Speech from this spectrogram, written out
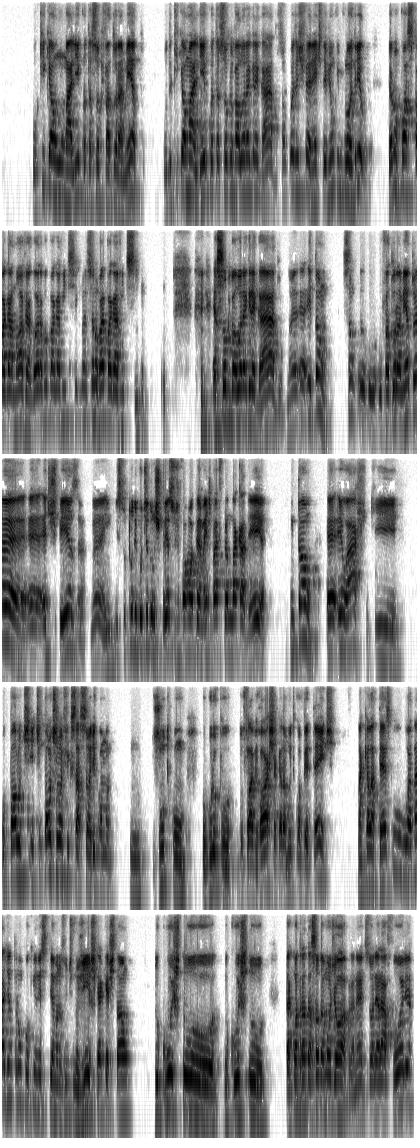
o que, que é uma alíquota sobre faturamento o do que é uma alíquota sobre o valor agregado. São coisas diferentes. Teve um que me falou, Rodrigo, eu não posso pagar 9 agora, vou pagar 25, mas você não vai pagar 25. é sobre valor agregado. É? É, então, são, o, o faturamento é, é, é despesa, né? isso tudo embutido nos preços de forma permanente, vai ficando na cadeia. Então, é, eu acho que o Paulo, o Paulo tinha uma fixação ali, como, junto com o grupo do Flávio Rocha, que era muito competente, naquela tese. O Haddad entrou um pouquinho nesse tema nos últimos dias, que é a questão do custo, do custo da contratação da mão de obra, né? Desonerar a folha,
